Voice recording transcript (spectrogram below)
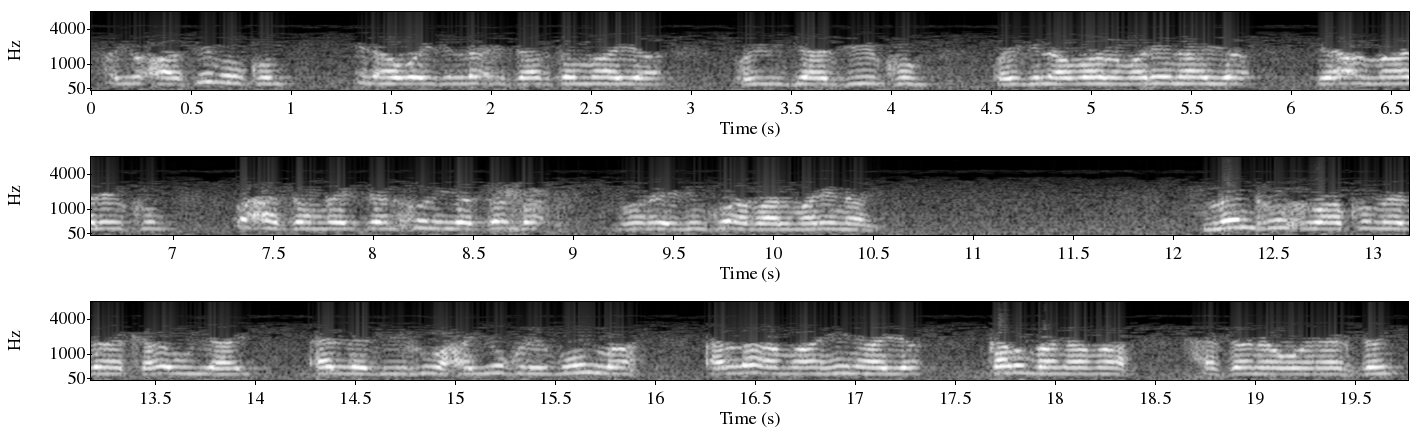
فيحاسبكم. إلى ويد الله حسابتم أيا ويجازيكم. ويد الأول مرين في أعمالكم. وحسن ميتان حنية سنبا دون إذنكم أبال مرين من روح واكم ذاك أوياي الذي روح يقرب الله. الله ما هنا قربا ما حسنا ونكسا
